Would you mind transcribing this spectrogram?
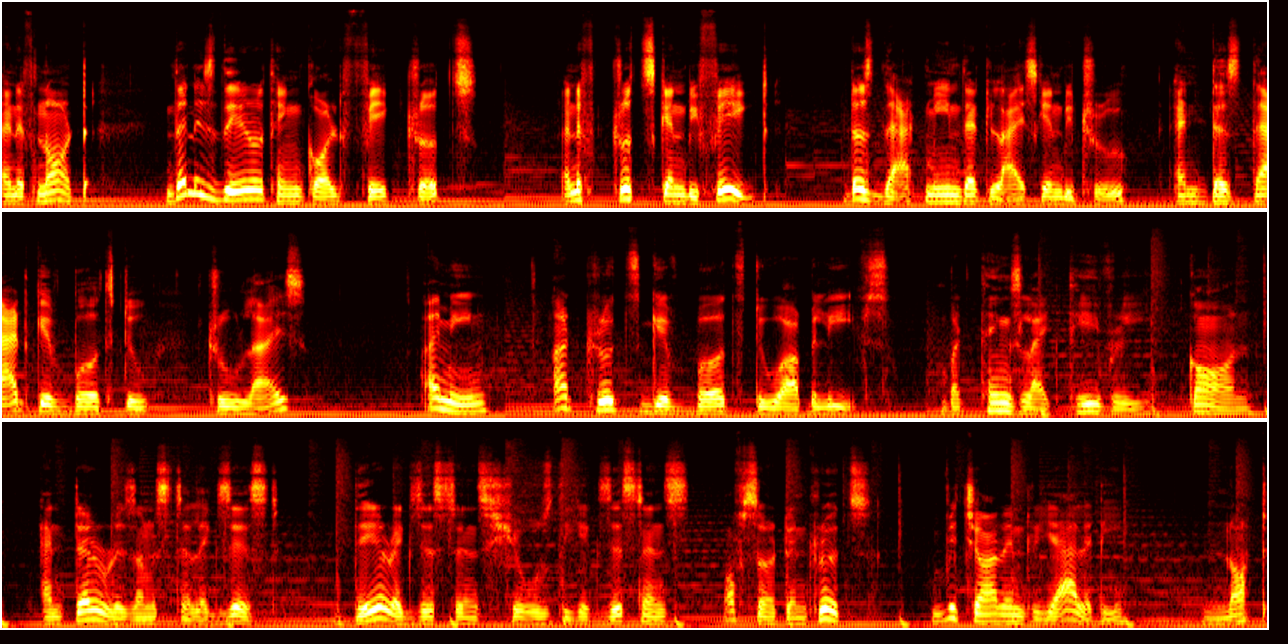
And if not, then is there a thing called fake truths? And if truths can be faked, does that mean that lies can be true? And does that give birth to true lies? I mean, our truths give birth to our beliefs, but things like thievery, con, and terrorism still exist. Their existence shows the existence of certain truths, which are in reality not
